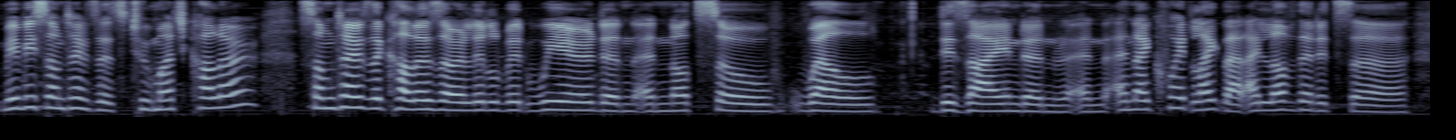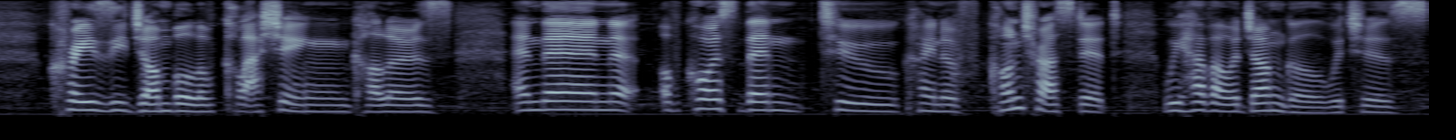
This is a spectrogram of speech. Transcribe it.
maybe sometimes there's too much color. Sometimes the colors are a little bit weird and, and not so well designed. And, and, and I quite like that. I love that it's a crazy jumble of clashing colors. And then, of course, then to kind of contrast it, we have our jungle, which is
